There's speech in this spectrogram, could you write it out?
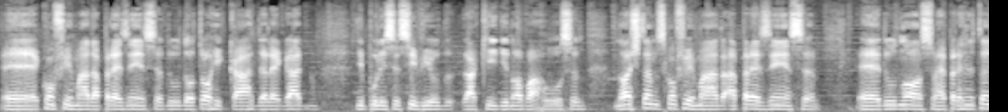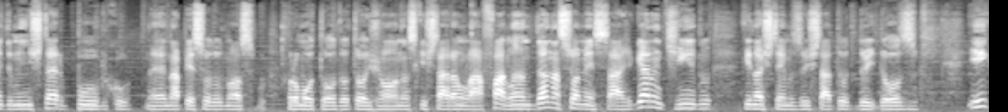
é, confirmada a presença do Dr. Ricardo, delegado de Polícia Civil aqui de Nova Russa. Nós estamos confirmada a presença é, do nosso representante do Ministério Público, né, na pessoa do nosso promotor, doutor Jonas, que estarão lá falando, dando a sua mensagem, garantindo que nós temos o Estatuto do Idoso. E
